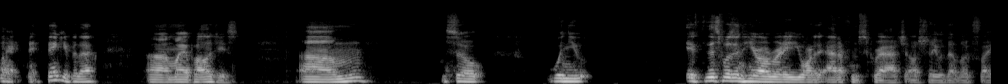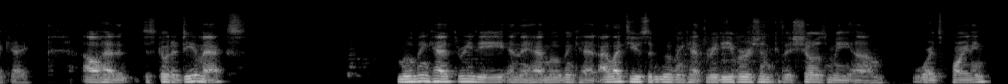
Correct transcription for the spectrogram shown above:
Okay, th thank you for that. Uh, my apologies. Um, so when you, if this wasn't here already, you wanted to add it from scratch, I'll show you what that looks like. Okay, I'll head just go to DMX, moving head 3D, and they have moving head. I like to use the moving head 3D version because it shows me um, where it's pointing,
